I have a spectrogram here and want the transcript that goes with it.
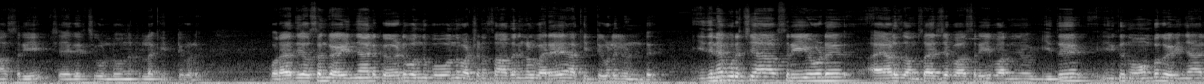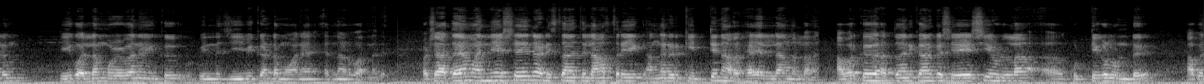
ആ സ്ത്രീ ശേഖരിച്ചു കൊണ്ടുവന്നിട്ടുള്ള കിറ്റുകൾ കുറേ ദിവസം കഴിഞ്ഞാൽ കേട് വന്നു പോകുന്ന ഭക്ഷണ സാധനങ്ങൾ വരെ ആ കിറ്റുകളിലുണ്ട്. ഇതിനെക്കുറിച്ച് ആ സ്ത്രീയോട് അയാൾ സംസാരിച്ചപ്പോൾ ആ സ്ത്രീ പറഞ്ഞു ഇത് എനിക്ക് നോമ്പ് കഴിഞ്ഞാലും ഈ കൊല്ലം മുഴുവനും എനിക്ക് പിന്നെ ജീവിക്കേണ്ട മോനെ എന്നാണ് പറഞ്ഞത്. പക്ഷെ അദ്ദേഹം അന്വേഷിച്ചതിന്റെ അടിസ്ഥാനത്തിൽ ആ സ്ത്രീ അങ്ങനെ ഒരു കിറ്റിന് അർഹയല്ല എന്നുള്ളതാണ്. അവർക്ക് അധ്വാനിക്കാനൊക്കെ ശേഷിയുള്ള കുട്ടികളുണ്ട്. അവർ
